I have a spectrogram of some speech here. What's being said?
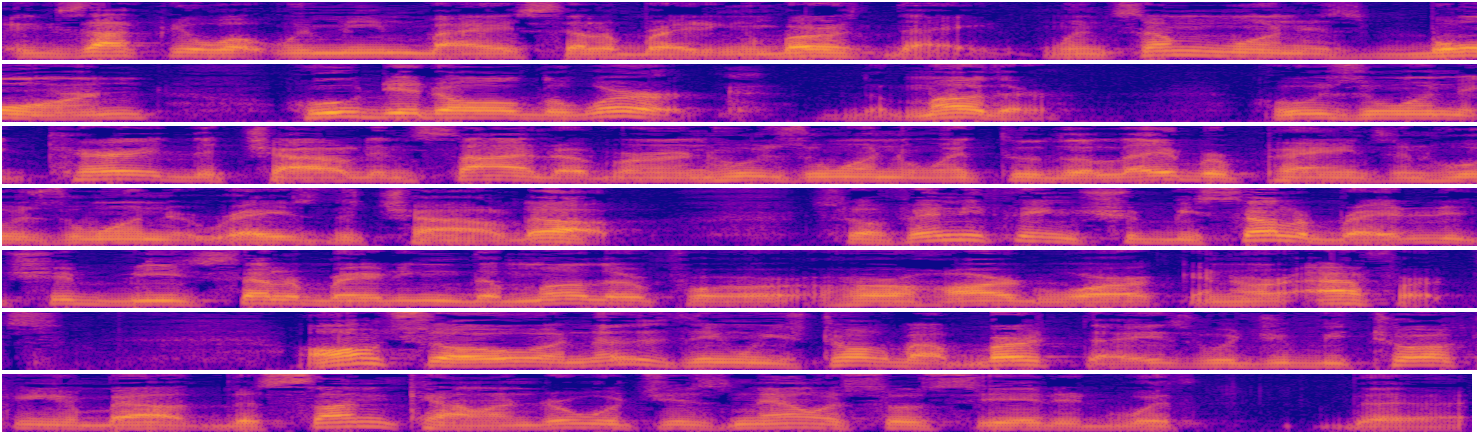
exactly what we mean by celebrating a birthday. When someone is born, who did all the work? The mother. Who's the one that carried the child inside of her, and who's the one that went through the labor pains, and who is the one that raised the child up? So if anything should be celebrated, it should be celebrating the mother for her hard work and her efforts. Also, another thing when you talk about birthdays, would you be talking about the sun calendar, which is now associated with the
